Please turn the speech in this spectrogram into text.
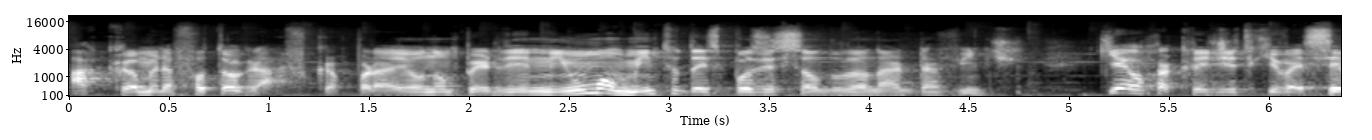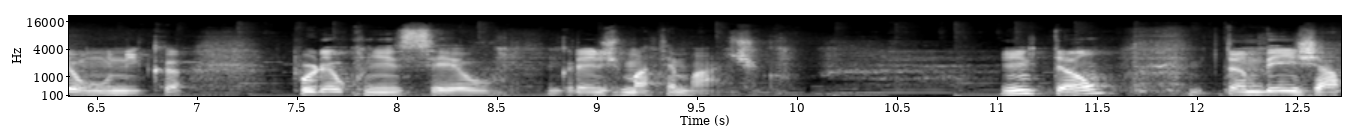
a câmera fotográfica, para eu não perder nenhum momento da exposição do Leonardo da Vinci, que eu acredito que vai ser única por eu conhecer o grande matemático. Então, também já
